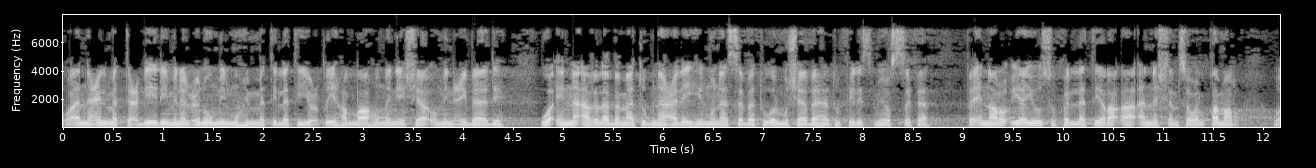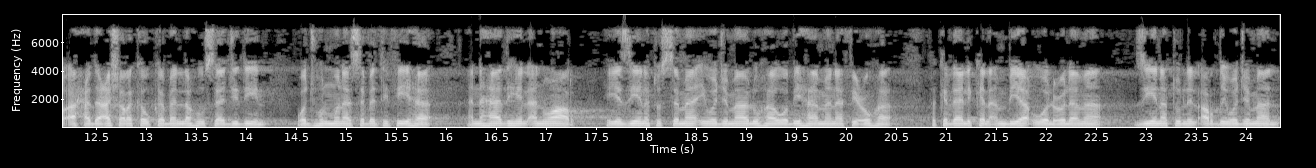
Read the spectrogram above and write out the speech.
وأن علم التعبير من العلوم المهمة التي يعطيها الله من يشاء من عباده. وإن أغلب ما تبنى عليه المناسبة والمشابهة في الاسم والصفة فإن رؤيا يوسف التي رأى أن الشمس والقمر وأحد عشر كوكبا له ساجدين. وجه المناسبة فيها أن هذه الأنوار هي زينة السماء وجمالها وبها منافعها فكذلك الأنبياء والعلماء زينة للأرض وجمال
